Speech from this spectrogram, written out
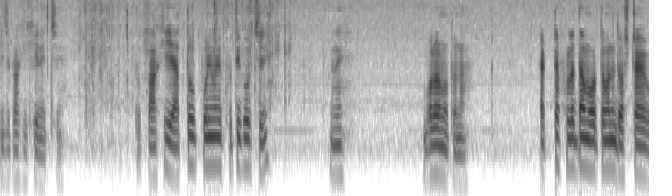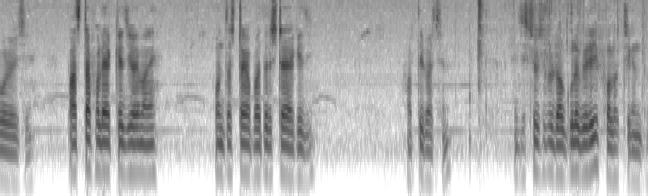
এই যে পাখি খেয়ে নিচ্ছে। তো পাখি এত পরিমাণে ক্ষতি করছে মানে বলার মতো না। একটা ফলের দাম বর্তমানে দশ টাকা করে রয়েছে। পাঁচটা ফলে এক কেজি হয় মানে পঞ্চাশ টাকা, পঁয়তাল্লিশ টাকা কেজি। ভাবতেই পারছেন? এই যে ছোটো ছোটো ডগগুলো বেড়েই ফল হচ্ছে কিন্তু।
